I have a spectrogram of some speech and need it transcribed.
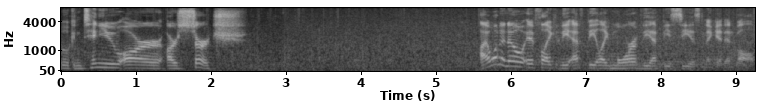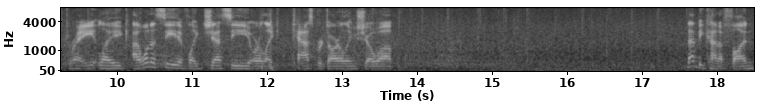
We'll continue our our search. I want to know if like the FB, like more of the FBC is gonna get involved, right? Like I want to see if like Jesse or like Casper Darling show up. That'd be kind of fun.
